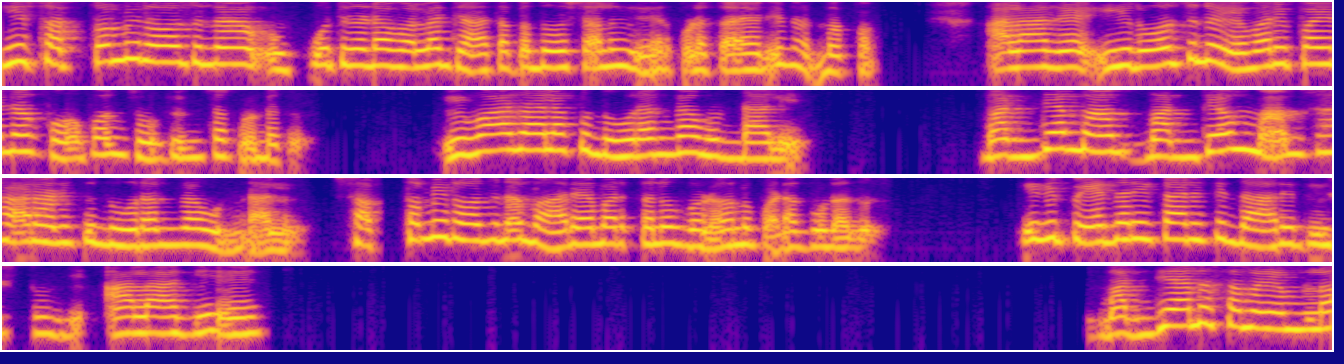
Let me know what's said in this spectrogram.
ఈ సప్తమి రోజున ఉప్పు తినడం వల్ల జాతక దోషాలు ఏర్పడతాయని నమ్మకం. అలాగే ఈ రోజున ఎవరిపైన కోపం చూపించకూడదు. వివాదాలకు దూరంగా ఉండాలి. మద్య మద్యం మాంసాహారానికి దూరంగా ఉండాలి. సప్తమి రోజున భార్యాభర్తలు గొడవలు పడకూడదు. ఇది పేదరికానికి దారి తీస్తుంది. అలాగే మధ్యాహ్న సమయంలో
